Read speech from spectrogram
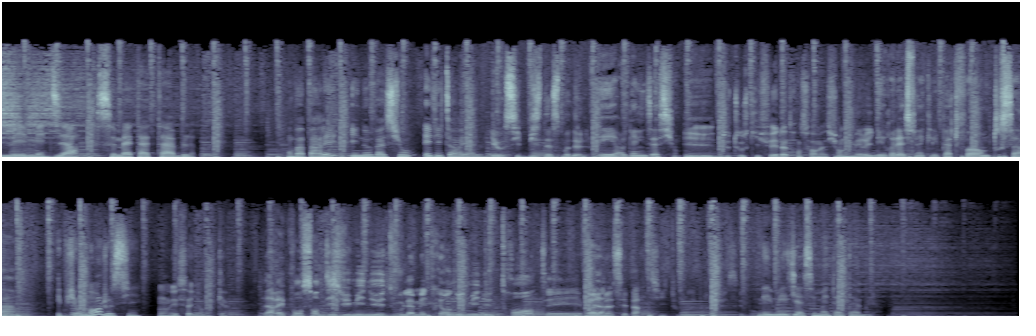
Les médias se mettent à table. On va parler innovation éditoriale. Et aussi business model. Et organisation. Et de tout ce qui fait la transformation numérique. Les relations avec les plateformes, tout ça. Et puis on mange aussi. On essaye en tout cas. La réponse en 18 minutes, vous la mettrez en 1 minute 30 et voilà. bah c'est parti, tout le monde est prêt, c'est bon. Les médias se mettent à table.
